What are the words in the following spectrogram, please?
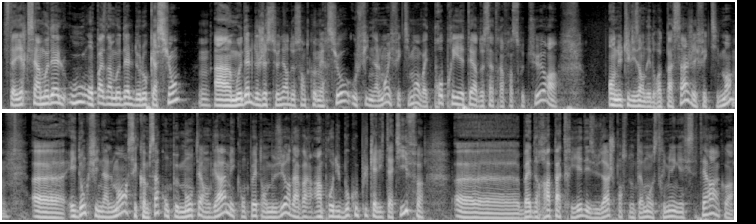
C'est-à-dire que c'est un modèle où on passe d'un modèle de location Mm. à un modèle de gestionnaire de centres commerciaux où finalement, effectivement, on va être propriétaire de cette infrastructure en utilisant des droits de passage, effectivement. Mm. Euh, et donc, finalement, c'est comme ça qu'on peut monter en gamme et qu'on peut être en mesure d'avoir un produit beaucoup plus qualitatif, euh, bah, de rapatrier des usages, je pense notamment au streaming, etc. Quoi.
